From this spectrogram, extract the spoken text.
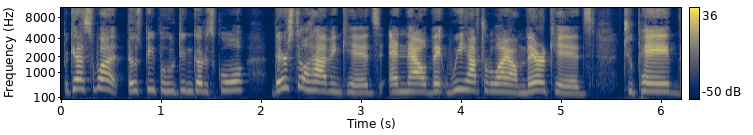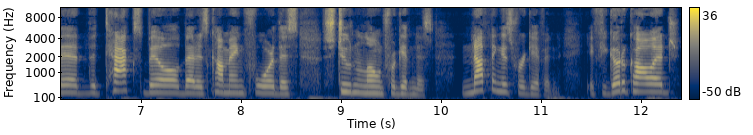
But guess what? Those people who didn't go to school, they're still having kids, and now that we have to rely on their kids to pay the, the tax bill that is coming for this student loan forgiveness. Nothing is forgiven. If you go to college,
